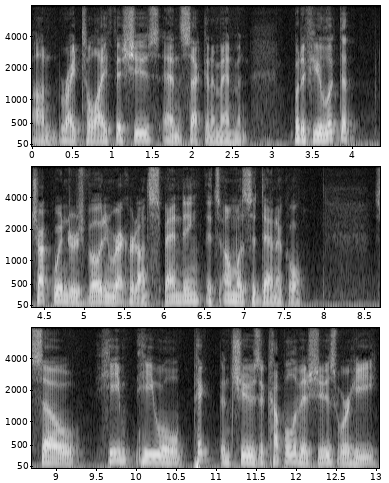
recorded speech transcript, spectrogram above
on right to life issues and Second Amendment. But if you looked at Chuck Winder's voting record on spending, it's almost identical. So he he will pick and choose a couple of issues where he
